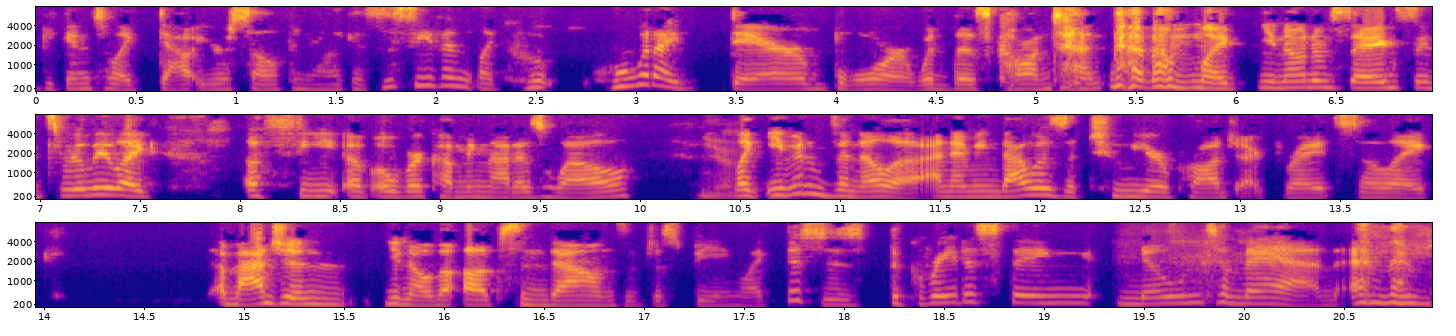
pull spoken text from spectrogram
begin to like doubt yourself and you're like, is this even like who, who would I dare bore with this content that I'm like, you know what I'm saying? So it's really like a feat of overcoming that as well. Yeah, Like even vanilla. And I mean, that was a two year project, right? So like, imagine, you know, the ups and downs of just being like, this is the greatest thing known to man. And then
